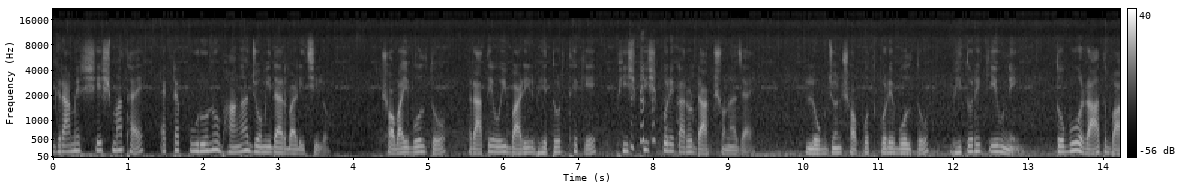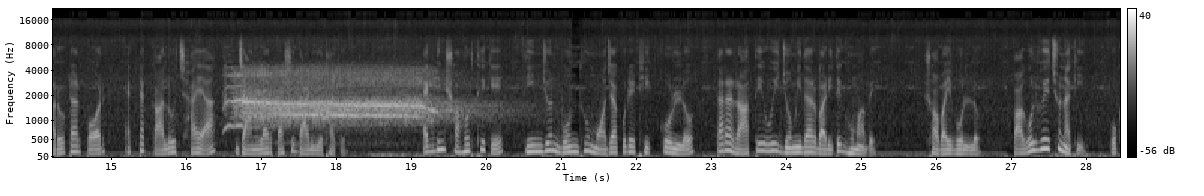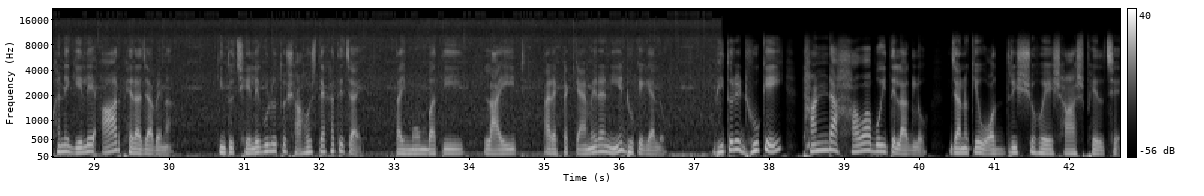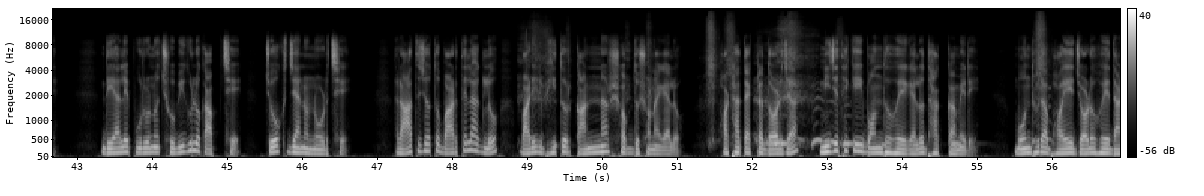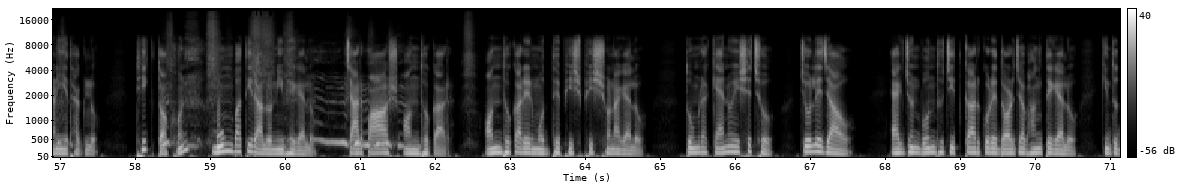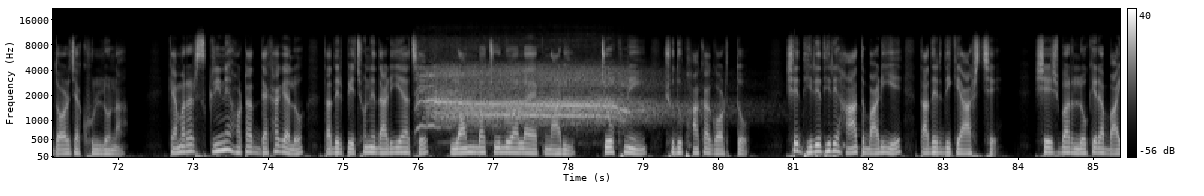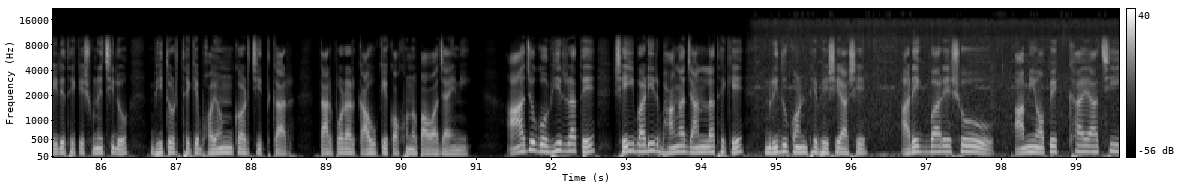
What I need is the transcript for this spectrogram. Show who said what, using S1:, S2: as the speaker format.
S1: গ্রামের শেষ মাথায় একটা পুরনো ভাঙা জমিদার বাড়ি ছিল। সবাই বলতো, রাতে ওই বাড়ির ভেতর থেকে ফিসফিস করে কারও ডাক শোনা যায়। লোকজন শপথ করে বলতো, ভিতরে কেউ নেই। তবুও রাত বারোটার পর একটা কালো ছায়া জানলার পাশে দাঁড়িয়ে থাকে। একদিন শহর থেকে তিনজন বন্ধু মজা করে ঠিক করল, তারা রাতে ওই জমিদার বাড়িতে ঘুমাবে। সবাই বলল, পাগল হয়েছ নাকি? ওখানে গেলে আর ফেরা যাবে না। কিন্তু ছেলেগুলো তো সাহস দেখাতে চায়। তাই মোমবাতি, লাইট আর একটা ক্যামেরা নিয়ে ঢুকে গেল। ভিতরে ঢুকেই ঠান্ডা হাওয়া বইতে লাগল, যেন কেউ অদৃশ্য হয়ে শ্বাস ফেলছে। দেয়ালে পুরনো ছবিগুলো কাঁপছে, চোখ যেন নড়ছে। রাত যত বাড়তে লাগল, বাড়ির ভিতর কান্নার শব্দ শোনা গেল। হঠাৎ একটা দরজা নিজে থেকেই বন্ধ হয়ে গেল ধাক্কা মেরে। বন্ধুরা ভয়ে জড়ো হয়ে দাঁড়িয়ে থাকল। ঠিক তখন মোমবাতির আলো নিভে গেল, চারপাশ অন্ধকার, অন্ধকারের মধ্যে ফিসফিস শোনা গেল, তোমরা কেন এসেছ? চলে যাও। একজন বন্ধু চিৎকার করে দরজা ভাঙতে গেল, কিন্তু দরজা খুলল না। ক্যামেরার স্ক্রিনে হঠাৎ দেখা গেল, তাদের পেছনে দাঁড়িয়ে আছে লম্বা চুলওয়ালা এক নারী, চোখ নেই, শুধু ফাঁকা গর্ত। সে ধীরে ধীরে হাত বাড়িয়ে তাদের দিকে আসছে। শেষবার লোকেরা বাইরে থেকে শুনেছিল, ভিতর থেকে ভয়ঙ্কর চিৎকার, তারপর আর কাউকে কখনো পাওয়া যায়নি। আজও গভীর রাতে সেই বাড়ির ভাঙা জানলা থেকে মৃদু কণ্ঠে ভেসে আসে, আরেকবার এসো, আমি অপেক্ষায় আছি।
